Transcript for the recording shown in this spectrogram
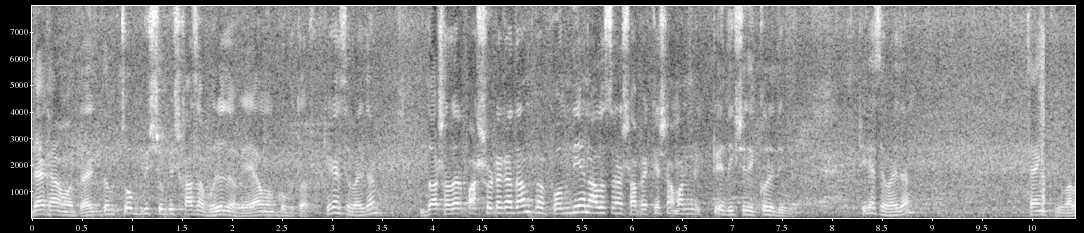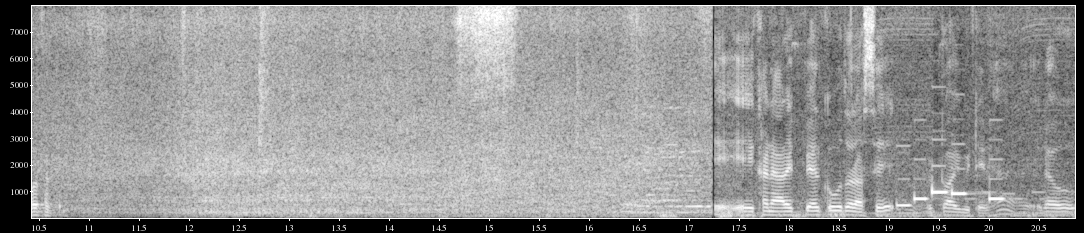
দেখার মতো, একদম চব্বিশ চব্বিশ কাঁচা ভরে যাবে এমন কবুতর, ঠিক আছে ভাই ভাইজান? দশ হাজার পাঁচশো টাকা দাম তবে ফোন দিয়ে আলোচনা সাপেক্ষে সামান্য একটু এদিক সেদিক করে দেবো, ঠিক আছে ভাই ভাইজান? থ্যাংক ইউ ভালো থাকবেন। এ- এখানে আরেক পেয়ার কবুতর আছে টয় বিটের হ্যাঁ? এটাও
